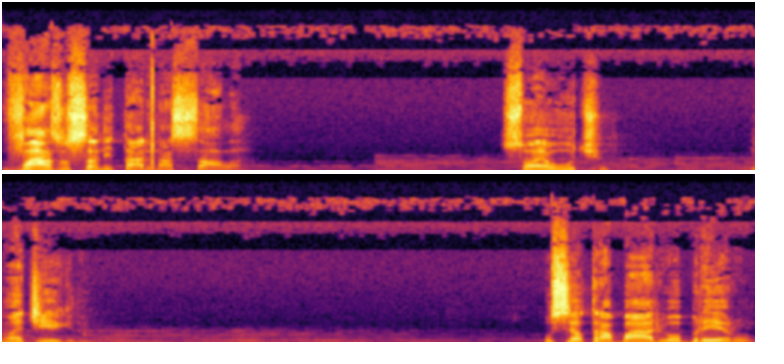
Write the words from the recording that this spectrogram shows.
Vaso sanitário na sala. Só é útil, não é digno. O seu trabalho, obreiro,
